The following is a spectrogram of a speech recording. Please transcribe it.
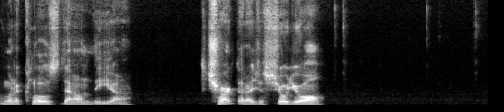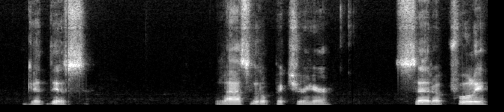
I'm going to close down the uh, chart that I just showed you all get this last little picture here set up fully.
